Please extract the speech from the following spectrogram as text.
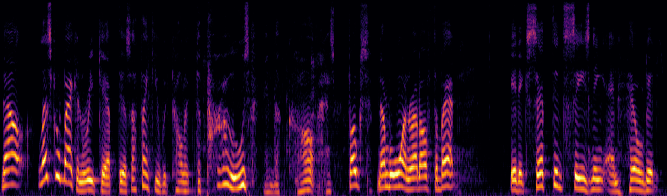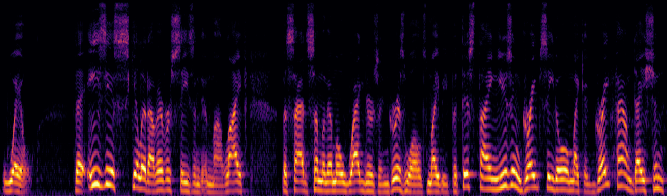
Now, let's go back and recap this. I think you would call it the pros and the cons. Folks, number one, right off the bat, it accepted seasoning and held it well. The easiest skillet I've ever seasoned in my life, besides some of them old Wagner's and Griswolds maybe. But this thing, using grapeseed oil, make a great foundation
